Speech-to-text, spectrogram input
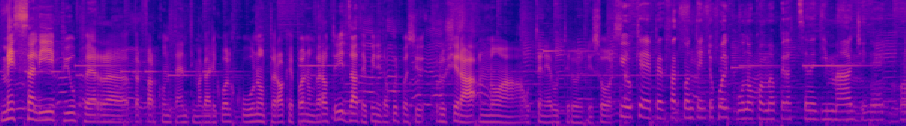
messa lì più per, per, far contenti magari qualcuno, però che poi non verrà utilizzata e quindi da cui poi si riusciranno a ottenere ulteriori risorse. Più che per far contento qualcuno come operazione di immagine. Ecco.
